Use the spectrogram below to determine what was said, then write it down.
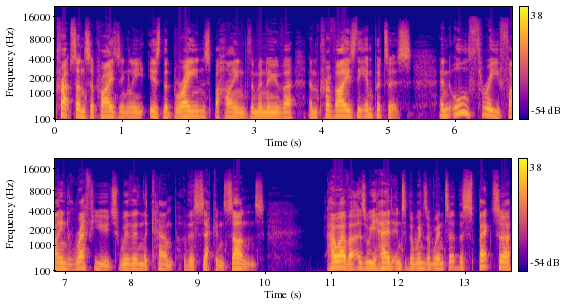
perhaps unsurprisingly, is the brains behind the maneuver and provides the impetus. And all three find refuge within the camp of the Second Sons. However, as we head into the winds of winter, the spectre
